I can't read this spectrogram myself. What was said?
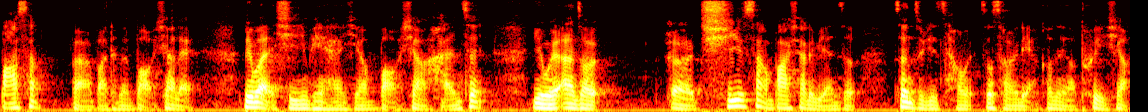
八上，反而把他们保下来。另外，习近平还想保下韩正，因为按照，呃，七上八下的原则，政治局常委至少有两个人要退下。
